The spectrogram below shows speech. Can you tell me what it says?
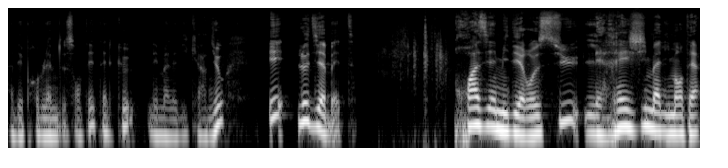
à des problèmes de santé tels que les maladies cardio et le diabète. Troisième idée reçue, les régimes alimentaires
